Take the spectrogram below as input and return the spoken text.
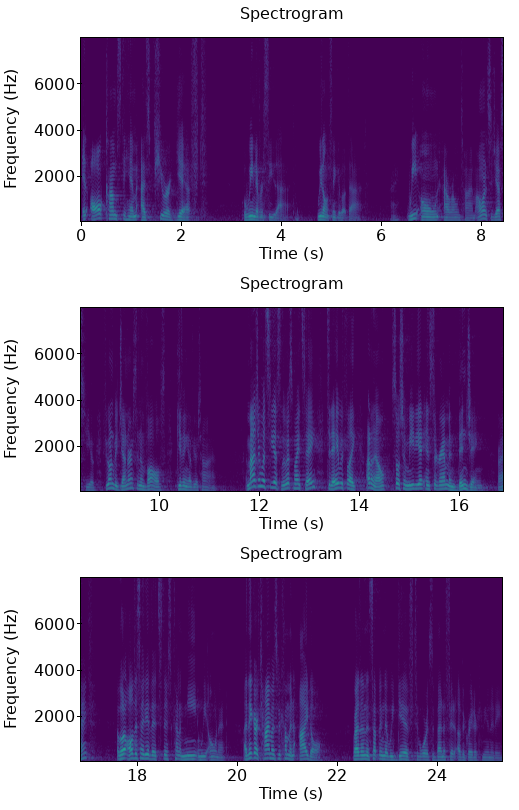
It all comes to him as pure gift, but we never see that. We don't think about that. Right? We own our own time. I want to suggest to you if you want to be generous, it involves giving of your time. Imagine what C.S. Lewis might say today with, like, I don't know, social media, Instagram, and binging, right? About all this idea that it's this kind of me and we own it. I think our time has become an idol rather than something that we give towards the benefit of the greater community.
